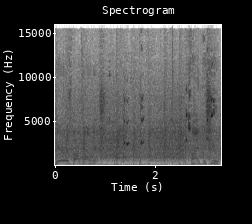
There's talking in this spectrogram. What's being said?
Here's Bogdanovich. Time to shoot.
